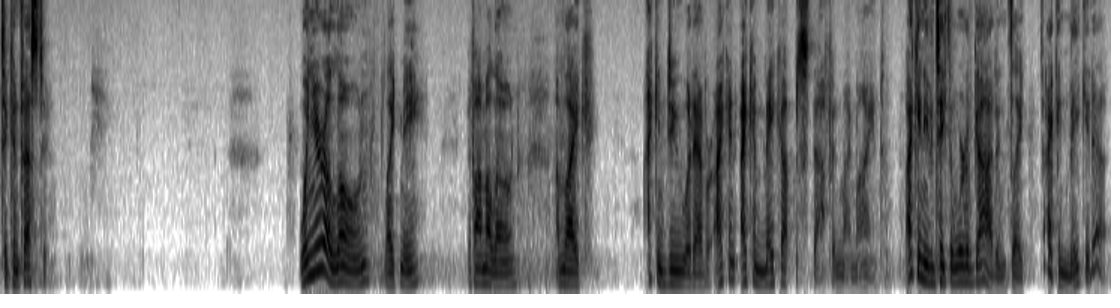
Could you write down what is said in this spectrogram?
to confess to. When you're alone, like me, if I'm alone, I'm like, I can do whatever. I can, I can make up stuff in my mind. I can even take the word of God and it's like, I can make it up.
